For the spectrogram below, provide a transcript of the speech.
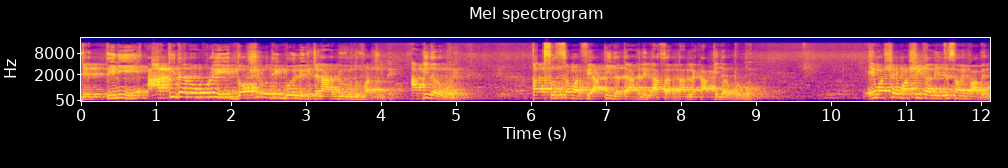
যে তিনি আকিদার ওপরেই দশের অধিক বই লিখেছেন আরবি, উর্দু, ফার্সিতে। আকিদার উপরে। কাতফুসামার ফি আকিদাতে আহলিল আসার, তার লেখা আকিদার উপর বই। এ মাসের মাসিক আল ইতেসামে পাবেন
